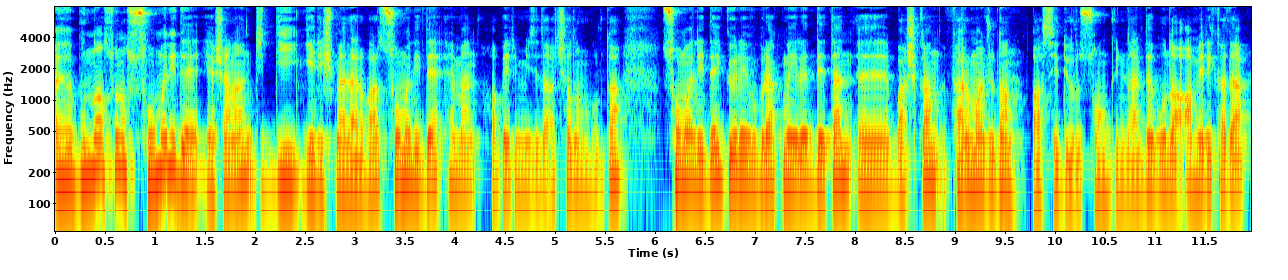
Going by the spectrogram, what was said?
E, bundan sonra Somali'de yaşanan ciddi gelişmeler var. Somali'de hemen haberimizi de açalım burada. Somali'de görevi bırakmayı reddeden e, Başkan Fermacu'dan bahsediyoruz son günlerde. Bu da Amerika'da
